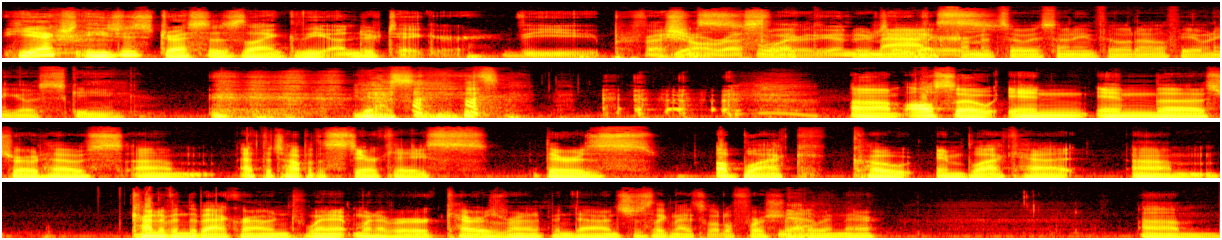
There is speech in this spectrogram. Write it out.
He actually he just dresses like the Undertaker, the professional Yes. wrestler, like the Undertaker. Matt from It's Always Sunny in Philadelphia when he goes skiing. yes. Um, also, in in the Strode house, um, at the top of the staircase, there's a black coat and black hat, um, kind of in the background when it, whenever Kara's run up and down. It's just like nice little foreshadowing there. Um,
